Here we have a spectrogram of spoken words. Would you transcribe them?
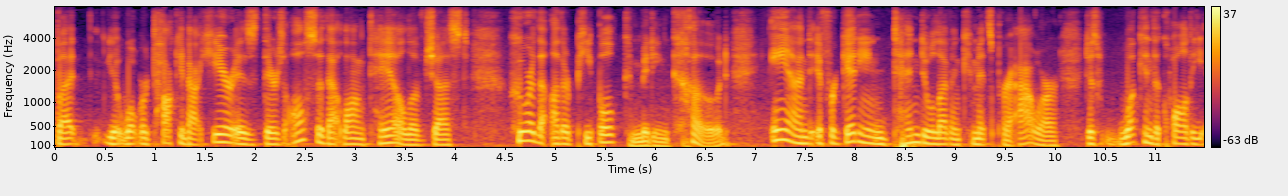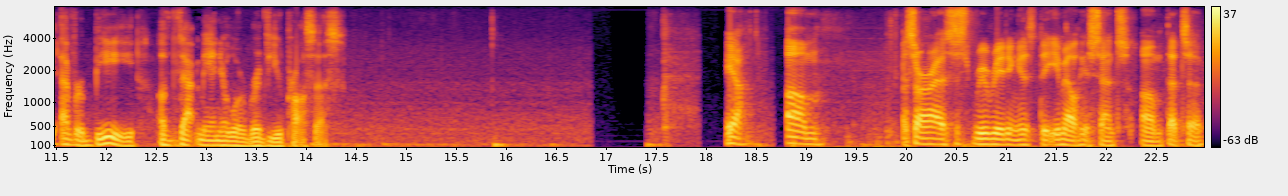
But you know, what we're talking about here is there's also that long tail of just who are the other people committing code and if we're getting 10 to 11 commits per hour, just what can the quality ever be of that manual review process? Yeah. Um, sorry, I was just rereading his, the email he sent. Um, that's a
